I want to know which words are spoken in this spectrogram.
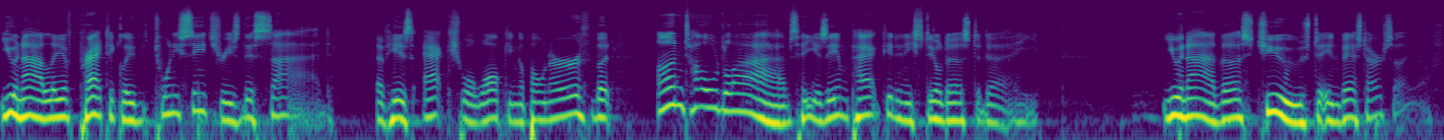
You and I live practically 20 centuries this side of His actual walking upon earth, but untold lives He has impacted and He still does today. You and I thus choose to invest ourselves.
